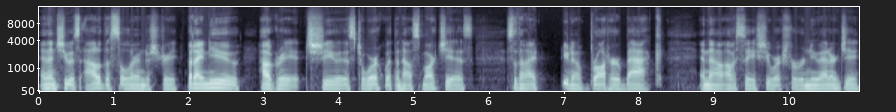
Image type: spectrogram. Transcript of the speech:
and then she was out of the solar industry. But I knew how great she is to work with and how smart she is. So then I, you know, brought her back. And now obviously she works for Renew Energy.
